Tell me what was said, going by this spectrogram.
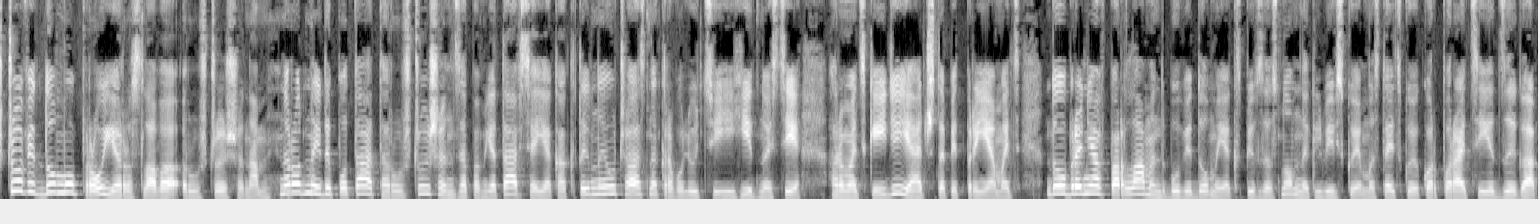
Що відомо про Ярослава Рущишина? Народний депутат Рущишин запам'ятався як активний учасник революції гідності, громадський діяч та підприємець. До обрання в парламент був відомий як співзасновник львівської мистецької корпорації Дзига.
